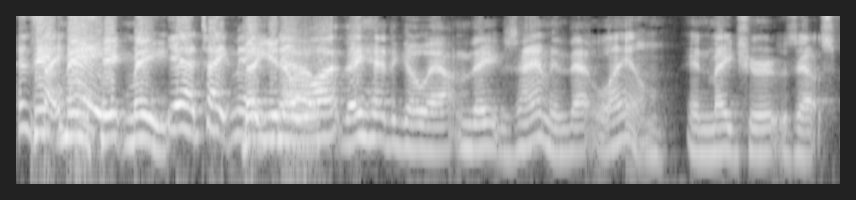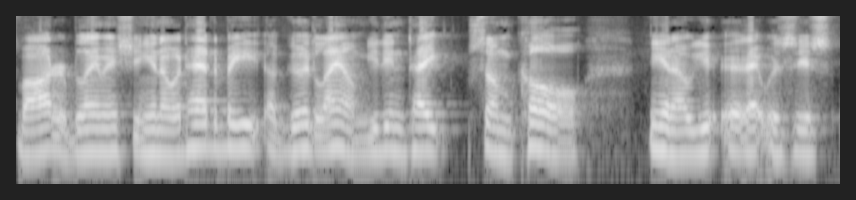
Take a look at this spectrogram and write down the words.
Pick say, me, "Hey, pick me. Yeah, take me. But you know what? They had to go out and they examined that lamb and made sure it was out spot or blemish. You know, it had to be a good lamb. You didn't take some cull. You know, you, that was just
